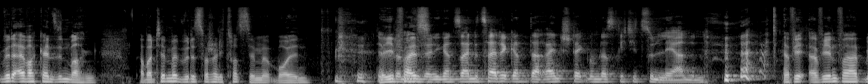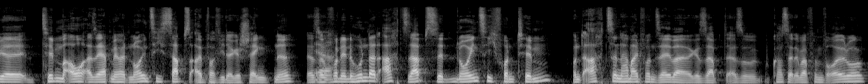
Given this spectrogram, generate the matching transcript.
würde einfach keinen Sinn machen. Aber Tim würde es wahrscheinlich trotzdem wollen. ja, dann jedenfalls, wieder die ganze seine Zeit da reinstecken, um das richtig zu lernen. Auf, je- auf jeden Fall hat mir Tim auch, also er hat mir heute 90 Subs einfach wieder geschenkt, ne? Also Ja. von den 108 Subs sind 90 von Tim und 18 haben halt von selber gesubbt. Also kostet immer 5 Euro.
